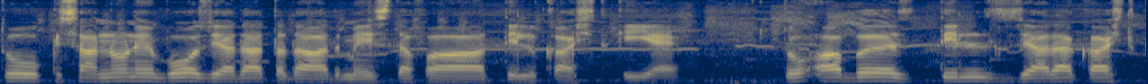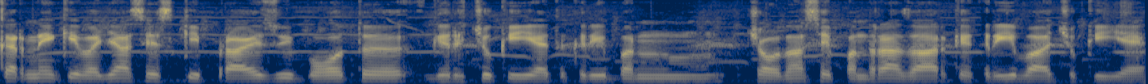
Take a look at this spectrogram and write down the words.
تو کسانوں نے بہت زیادہ تعداد میں اس دفعہ تل کاشت کی ہے۔ تو اب تل زیادہ کاشت کرنے کی وجہ سے اس کی پرائز بھی بہت گر چکی ہے، تقریباً چودہ سے پندرہ ہزار کے قریب آ چکی ہے۔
